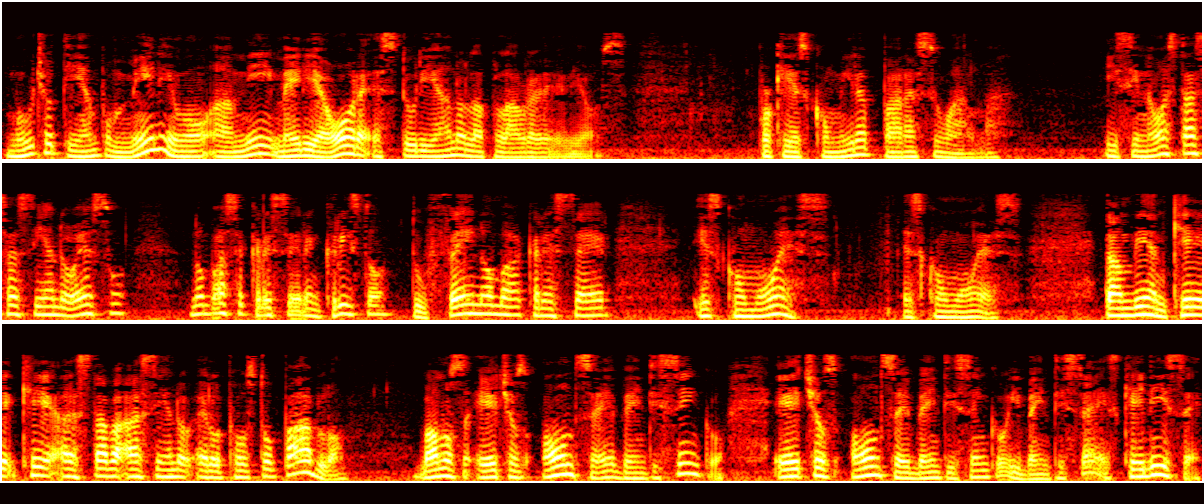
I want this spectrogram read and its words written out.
mucho tiempo, mínimo a mí media hora estudiando la palabra de Dios. Porque es comida para su alma. Y si no estás haciendo eso, no vas a crecer en Cristo, tu fe no va a crecer, es como es, es como es. También, ¿qué, estaba haciendo el apóstol Pablo? Vamos a Hechos 11, 25. Hechos 11, 25 y 26. ¿Qué dice?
